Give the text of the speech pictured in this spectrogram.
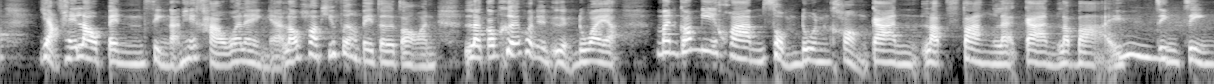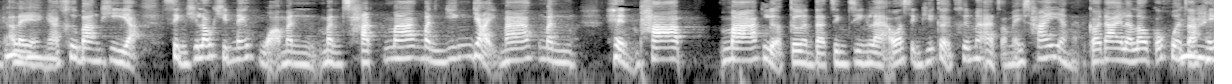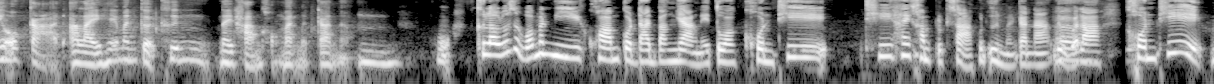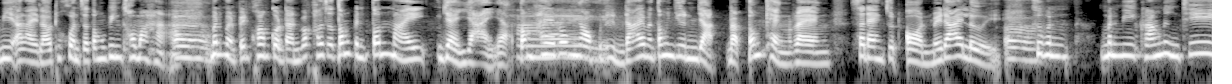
อยากให้เราเป็นสิ่งนั้นให้เขาอะไรอย่างเงี้ย แล้วพอพี่เฟืองไปเจอจอนแล้วก็เพื่อนคนอื่น ๆด้วยอะ มันก็มีความสมดุลของการรับฟังและการระบายอืมจริง ๆ อะไรอย่างเงี้ย คือบางทีอะสิ่งที่เราคิดในหัวมันมันชัดมาก มันยิ่งใหญ่มาก มันเห็นภาพมากเหลือเกินแต่จริง ๆ แล้วว่าสิ่งที่เกิดขึ้นมันอาจจะไม่ใช่อย่างนั้นก็ได้แล้วเราก็ควรจะอืมให้โอกาสอะไรให้มันเกิดขึ้นในทางของมันเหมือนกันนะอืมโหคือเรารู้สึกว่ามันมีความกดดันบางอย่างในตัวคนที่ ที่ให้คำปรึกษาคนอื่นเหมือนกันนะ หรือเออเวลาคนที่มีอะไรแล้วทุกคนจะต้องวิ่งเข้ามาหาเออมันเหมือนเป็นความกดดันว่าเขาจะต้องเป็นต้นไม้ใหญ่ๆอะใช่ต้องให้ร่มเงาคนอื่นได้ มันต้องยืนหยัดแบบต้องแข็งแรง แสดงจุดอ่อนไม่ได้เลยเออคือมันมันมีครั้งหนึ่งที่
